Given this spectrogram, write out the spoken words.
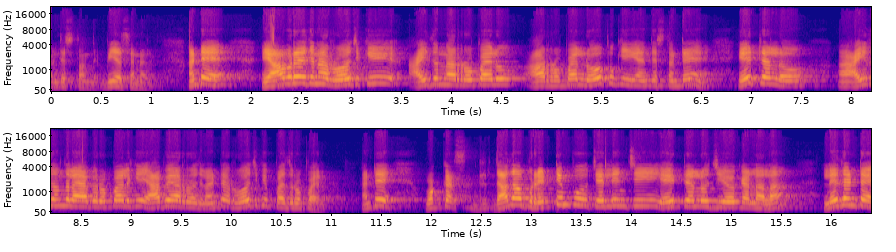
అందిస్తుంది బిఎస్ఎన్ఎల్. అంటే యావరేజ్న రోజుకి ఐదున్నర రూపాయలు ఆరు రూపాయల లోపుకి అందిస్తుంటే ఎయిర్టెల్లో ఐదు వందల యాభై రూపాయలకి యాభై ఆరు రోజులు. అంటే రోజుకి పది రూపాయలు. అంటే ఒక్క దాదాపు రెట్టింపు చెల్లించి ఎయిర్టెల్ జియోకి వెళ్ళాలా? లేదంటే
